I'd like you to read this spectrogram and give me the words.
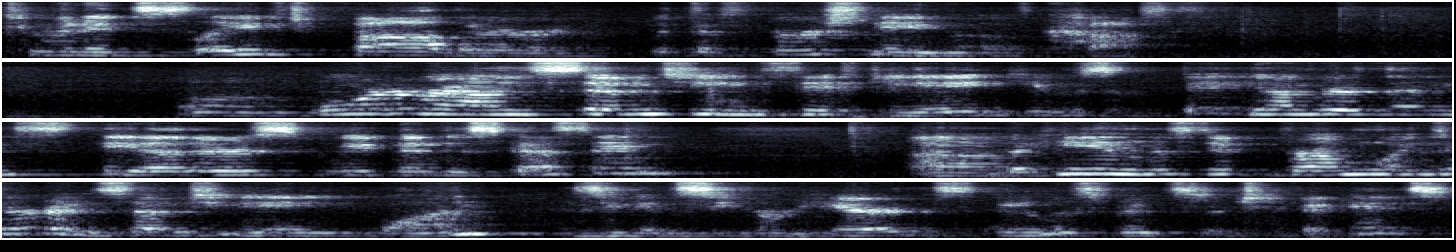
to an enslaved father with the first name of Cuff. Um, born around 1758, he was a bit younger than the others we've been discussing, uh, but he enlisted from Windsor in 1781, as you can see from here, this enlistment certificate,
